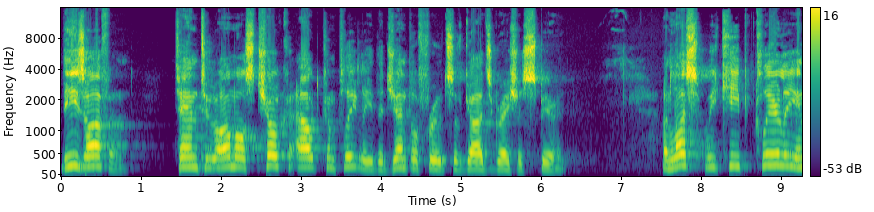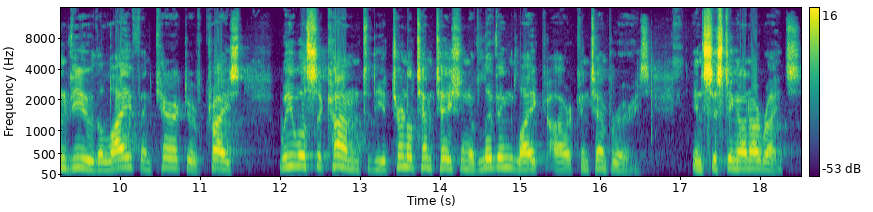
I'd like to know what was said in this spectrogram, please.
These often tend to almost choke out completely the gentle fruits of God's gracious Spirit. Unless we keep clearly in view the life and character of Christ, we will succumb to the eternal temptation of living like our contemporaries, insisting on our rights,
